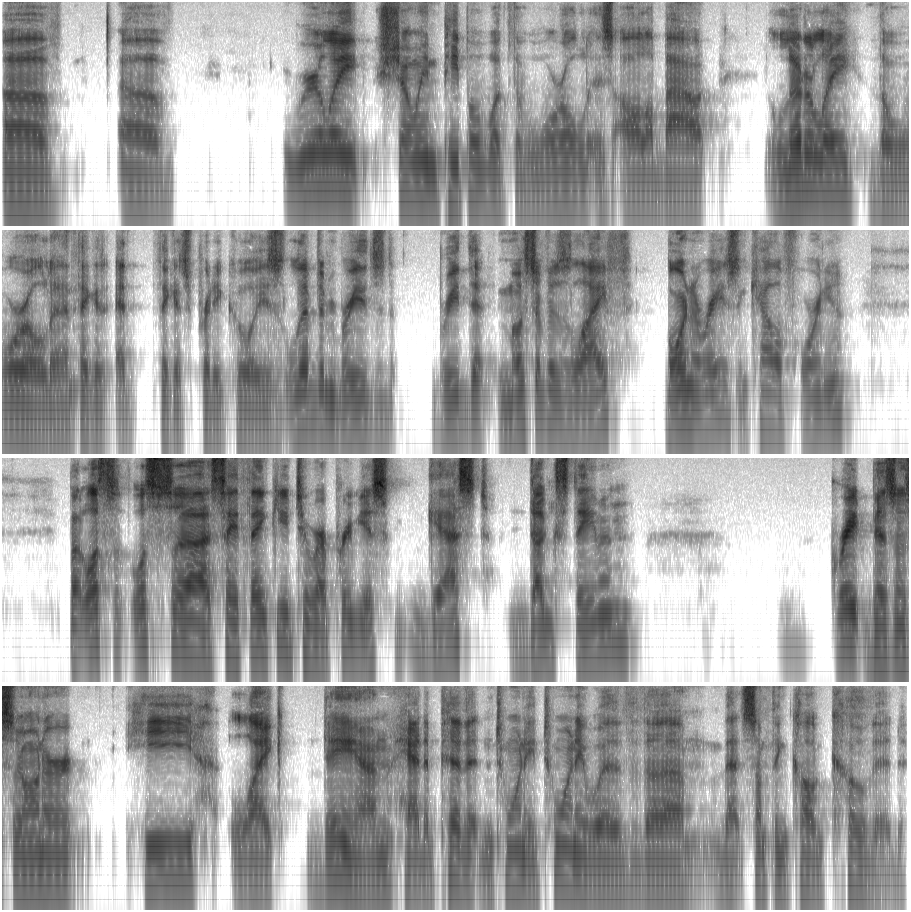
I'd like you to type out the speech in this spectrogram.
of of really showing people what the world is all about literally the world. And i think i think it's pretty cool. He's lived and breathed breathed it most of his life born and raised in california but let's let's uh, say thank you to our previous guest, Doug Stamen. Great business owner. He, like Dan, had to pivot in 2020 with uh, that something called COVID.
